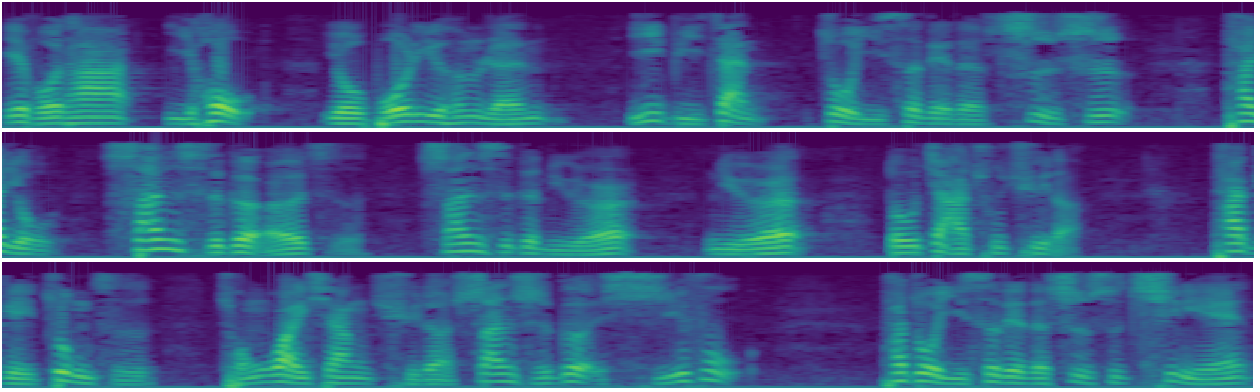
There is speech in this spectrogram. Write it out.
耶佛他以后有伯利恒人以比赞做以色列的士师。他有三十个儿子，三十个女儿，女儿都嫁出去了。他给众子从外乡娶了三十个媳妇。他做以色列的士师七年，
